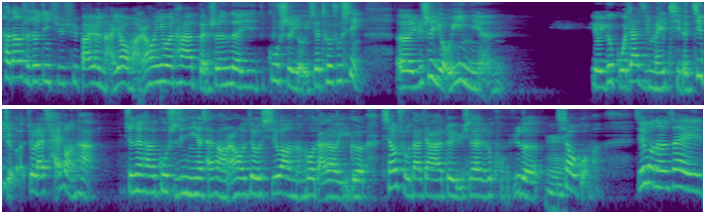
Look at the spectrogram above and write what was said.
他当时就定期去八院拿药嘛，然后因为他本身的一故事有一些特殊性，呃，于是有一年有一个国家级媒体的记者就来采访他，针对他的故事进行一些采访，然后就希望能够达到一个消除大家对于现在这个恐惧的效果嘛。结果呢，在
